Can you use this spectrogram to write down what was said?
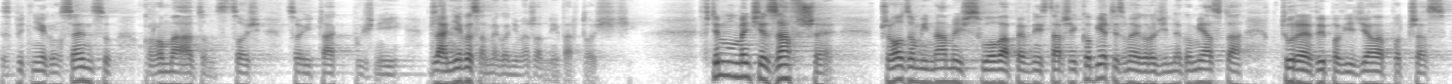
zbytniego sensu, gromadząc coś, co i tak później dla niego samego nie ma żadnej wartości. W tym momencie zawsze przychodzą mi na myśl słowa pewnej starszej kobiety z mojego rodzinnego miasta, które wypowiedziała podczas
